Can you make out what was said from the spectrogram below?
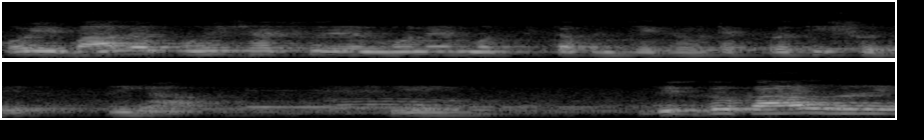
ওই বালক মহিষাসুরের মনের মধ্যে তখন জেগে ওঠে প্রতিশোধের স্পৃহা। সে দীর্ঘকাল ধরে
